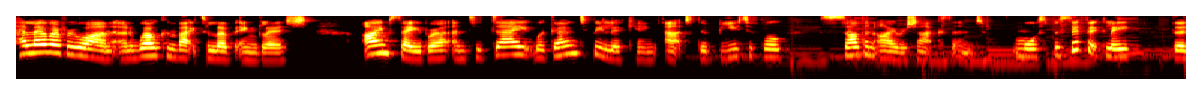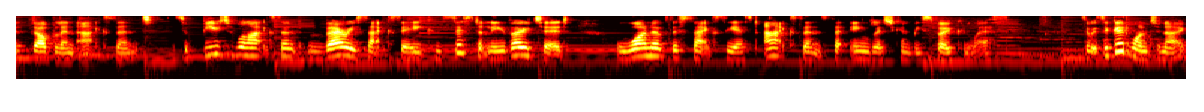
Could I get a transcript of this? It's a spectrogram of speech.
Hello everyone and welcome back to Love English. I'm Sabrah and today we're going to be looking at the beautiful Southern Irish accent, more specifically the Dublin accent. It's a beautiful accent, very sexy, consistently voted one of the sexiest accents that English can be spoken with. So it's a good one to know.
